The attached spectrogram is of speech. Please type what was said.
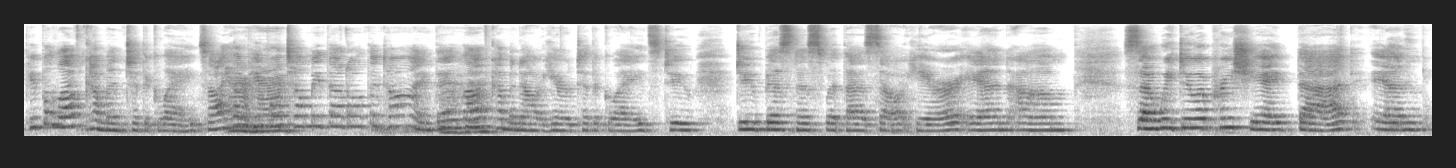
people love coming to the Glades. I have people Mhm. tell me that all the time. They Mhm. love coming out here to the Glades to do business with us out here, and um, so we do appreciate that. And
